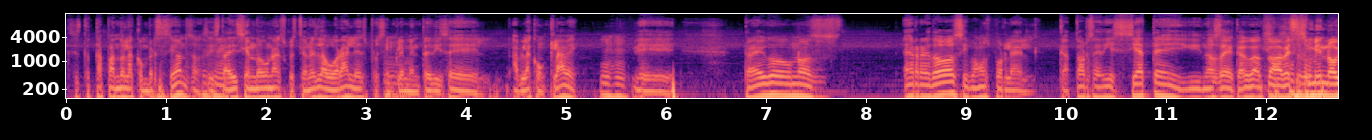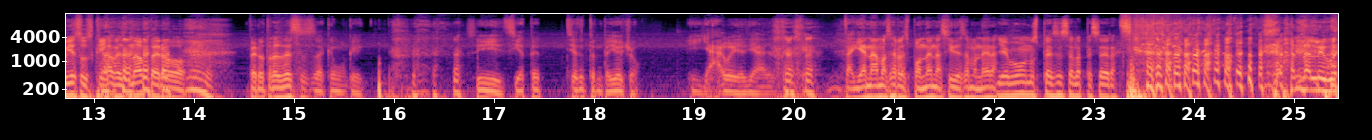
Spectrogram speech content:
se está tapando la conversación. O sea, Si está diciendo unas cuestiones laborales, pues simplemente dice, el- habla con clave. Eh, traigo unos R2 y vamos por la el 1417 y no sé, a veces son bien novias sus claves, ¿no? Pero, pero otras veces, o sea, como que sí, 7, 738. Y ya, güey, ya. ya nada más se responden así de esa manera. Llevo unos peces a la pecera. Ándale, güey.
